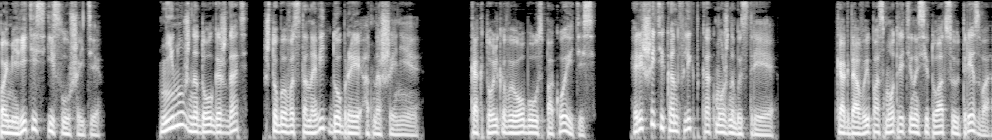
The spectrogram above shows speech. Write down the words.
Помиритесь и слушайте. Не нужно долго ждать, чтобы восстановить добрые отношения. Как только вы оба успокоитесь, решите конфликт как можно быстрее. Когда вы посмотрите на ситуацию трезво,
